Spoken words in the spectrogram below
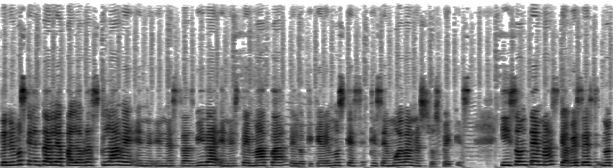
Tenemos que entrarle a palabras clave en, en nuestras vidas, en este mapa de lo que queremos que se, que se muevan nuestros peques. Y son temas que a veces no,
